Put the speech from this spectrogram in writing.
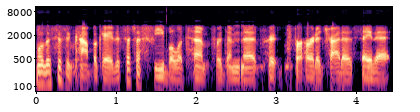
Well, this isn't complicated. It's such a feeble attempt for them to for, for her to try to say that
